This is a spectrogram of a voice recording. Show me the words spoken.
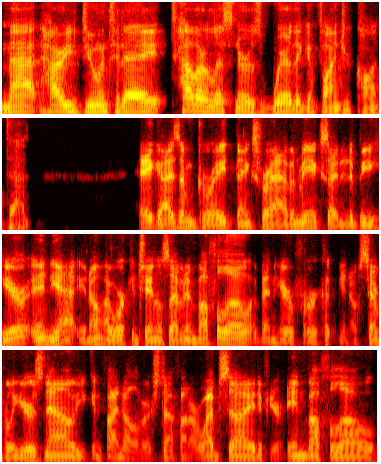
Matt, how are you doing today? Tell our listeners where they can find your content. Hey guys, I'm great. Thanks for having me. Excited to be here. And yeah, you know, I work at Channel 7 in Buffalo. I've been here for, you know, several years now. You can find all of our stuff on our website if you're in Buffalo,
